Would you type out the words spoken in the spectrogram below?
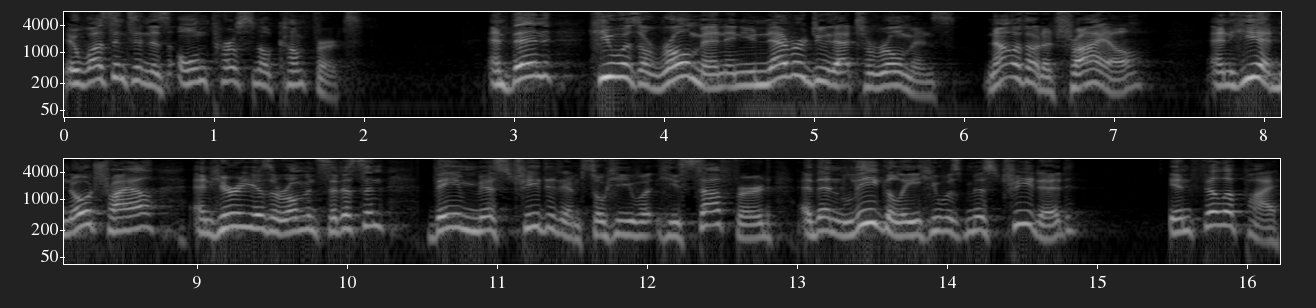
It wasn't in his own personal comfort. And then he was a Roman, and you never do that to Romans, not without a trial. And he had no trial, and here he is a Roman citizen. They mistreated him. So he, he suffered, and then legally he was mistreated in Philippi.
